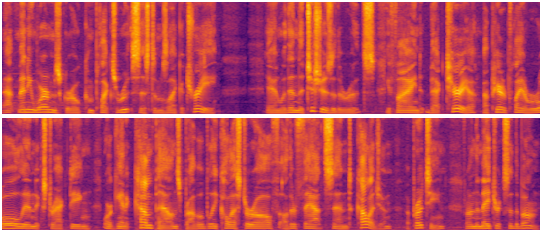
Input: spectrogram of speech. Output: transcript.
Not many worms grow complex root systems like a tree. And within the tissues of the roots, you find bacteria appear to play a role in extracting organic compounds, probably cholesterol, other fats, and collagen, a protein, from the matrix of the bone.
